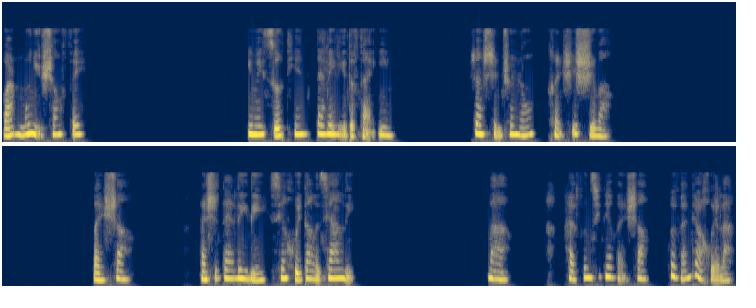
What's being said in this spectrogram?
玩母女双飞。因为昨天戴丽丽的反应，让沈春荣很是失望。晚上，还是戴丽丽先回到了家里，妈。海峰今天晚上会晚点回来，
